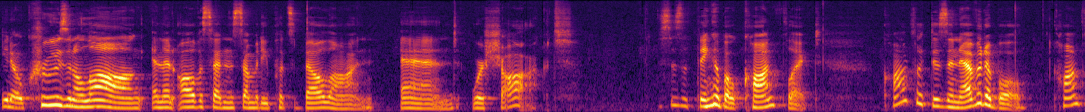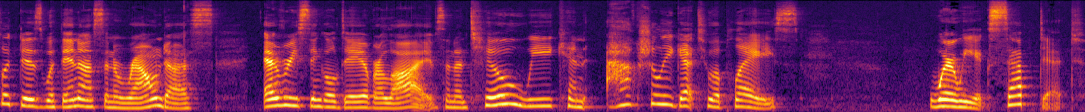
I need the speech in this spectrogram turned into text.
you know, cruising along, and then all of a sudden somebody puts a bell on and we're shocked. This is the thing about conflict. Conflict is inevitable. Conflict is within us and around us every single day of our lives. And until we can actually get to a place where we accept it,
